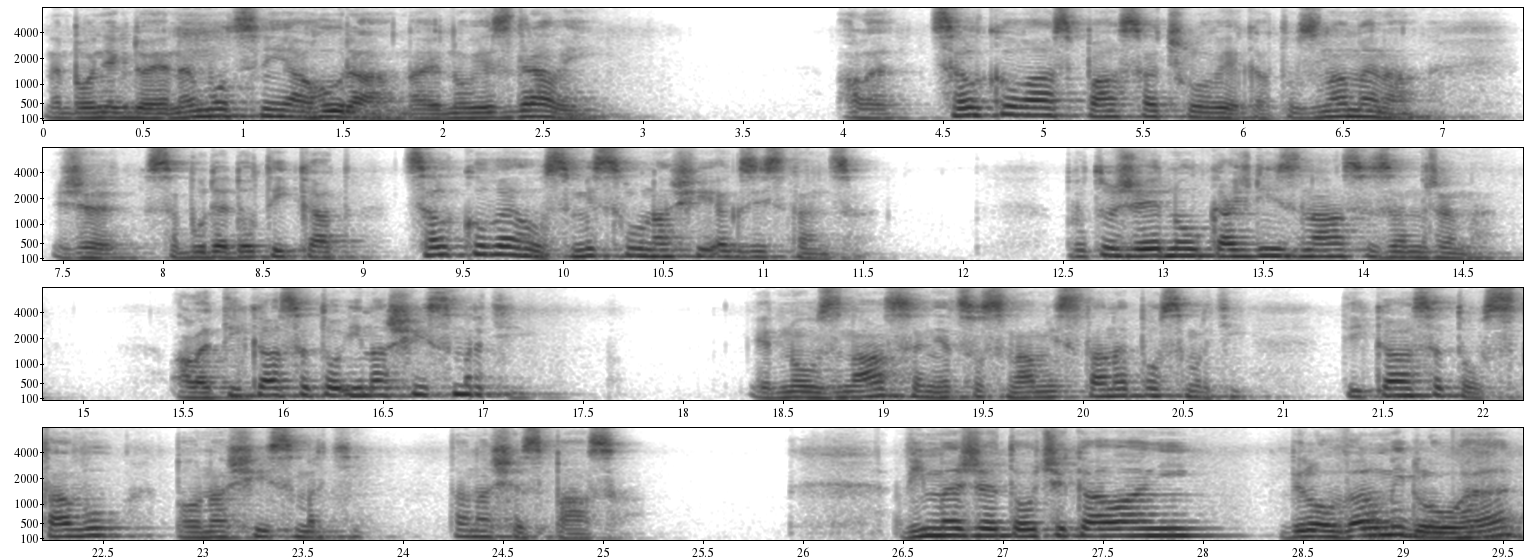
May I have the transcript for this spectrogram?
Nebo někdo je nemocný a hurá, najednou je zdravý. Ale celková spása člověka, to znamená, že se bude dotýkat celkového smyslu naší existence. Protože jednou každý z nás zemřeme. Ale týká se to i naší smrti. Jednou z nás se něco s námi stane po smrti. Týká se to stavu po naší smrti. Ta naše spása. Víme, že to očekávání bylo velmi dlouhé,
